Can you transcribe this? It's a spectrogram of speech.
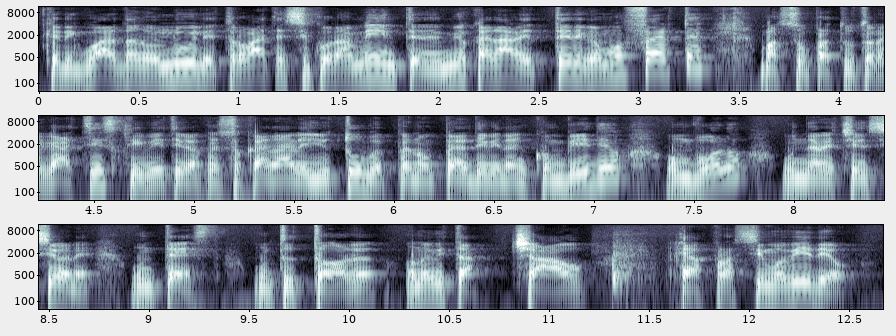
che riguardano lui le trovate sicuramente nel mio canale Telegram offerte. Ma soprattutto ragazzi iscrivetevi a questo canale YouTube per non perdervi neanche un video un volo una recensione un test un tutorial una novità. Ciao e al prossimo video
